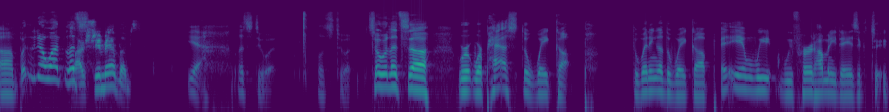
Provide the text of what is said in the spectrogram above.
uh, but you know what? Let's stream Mad Libs. yeah, let's do it. Let's do it. So let's uh, we're we're past the wake up, the winning of the wake up, and we we've heard how many days it t-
